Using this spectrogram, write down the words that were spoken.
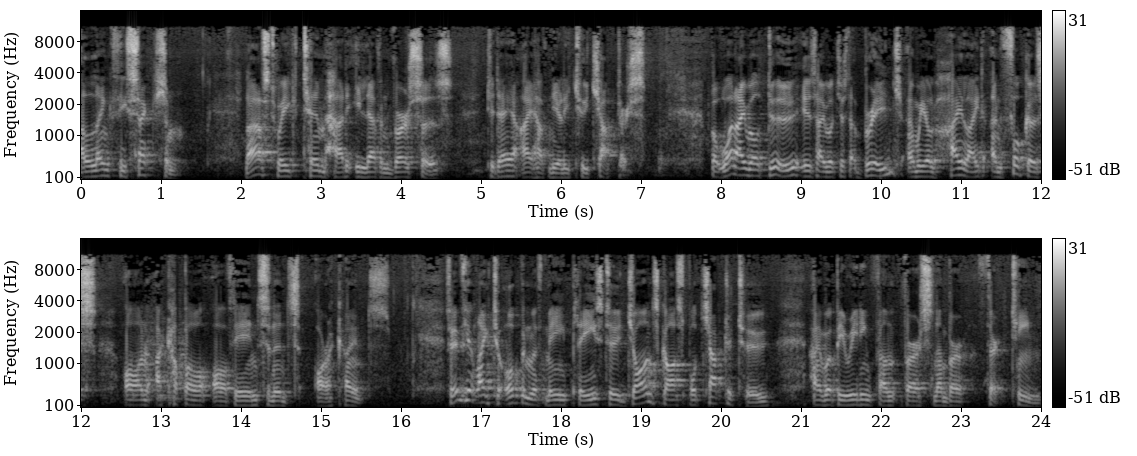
a lengthy section. Last week, Tim had 11 verses. Today, I have nearly two chapters. But what I will do is I will just abridge and we'll highlight and focus on a couple of the incidents or accounts. So if you'd like to open with me, please, to John's Gospel, chapter 2, and we'll be reading from verse number 13.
